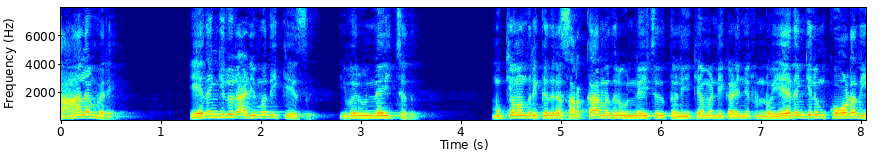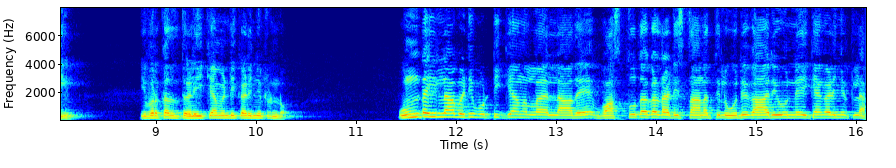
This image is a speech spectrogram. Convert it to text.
കാലം വരെ ഏതെങ്കിലും ഒരു അഴിമതി കേസ് ഇവർ ഉന്നയിച്ചത് മുഖ്യമന്ത്രിക്കെതിരെ സർക്കാരിനെതിരെ ഉന്നയിച്ചത് തെളിയിക്കാൻ വേണ്ടി കഴിഞ്ഞിട്ടുണ്ടോ? ഏതെങ്കിലും കോടതിയിൽ ഇവർക്കത് തെളിയിക്കാൻ വേണ്ടി കഴിഞ്ഞിട്ടുണ്ടോ? ഉണ്ടയില്ല വെടി പൊട്ടിക്കുക എന്നുള്ളതല്ലാതെ വസ്തുതകളുടെ അടിസ്ഥാനത്തിൽ ഒരു കാര്യവും ഉന്നയിക്കാൻ കഴിഞ്ഞിട്ടില്ല.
